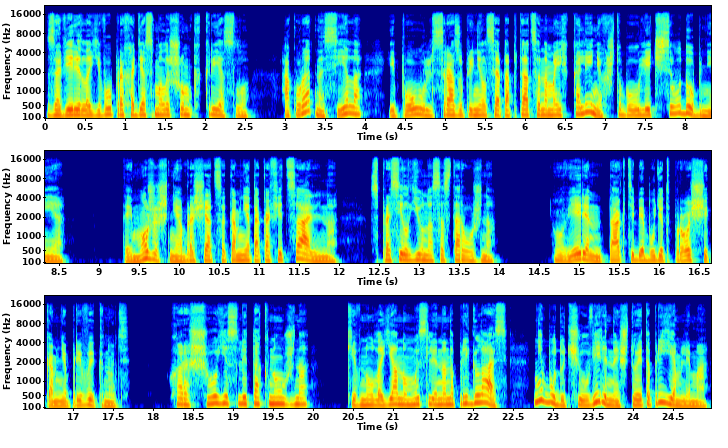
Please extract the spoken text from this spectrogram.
Заверила его, проходя с малышом к креслу. Аккуратно села, и Поуль сразу принялся топтаться на моих коленях, чтобы улечься удобнее. «Ты можешь не обращаться ко мне так официально?» — спросил Юнос осторожно. «Уверен, так тебе будет проще ко мне привыкнуть». «Хорошо, если так нужно», — кивнула я, но мысленно напряглась, не будучи уверенной, что это приемлемо.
